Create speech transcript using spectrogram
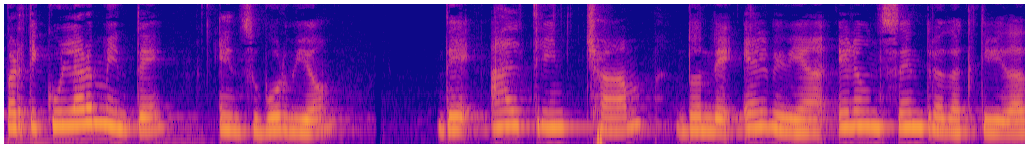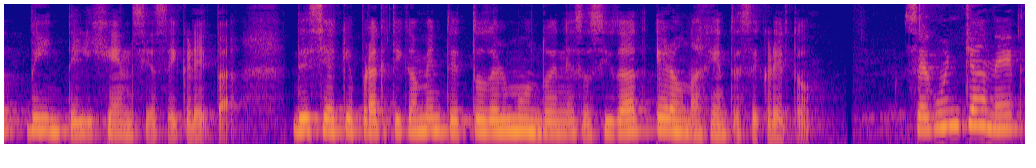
particularmente en suburbio de Altrincham, donde él vivía, era un centro de actividad de inteligencia secreta. Decía que prácticamente todo el mundo en esa ciudad era un agente secreto. Según Janet,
